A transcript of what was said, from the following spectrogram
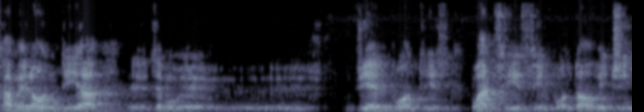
kamelon dia yy, temu yy, wielbłąd, jest, łatwiej jest wielbłądowy, czy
